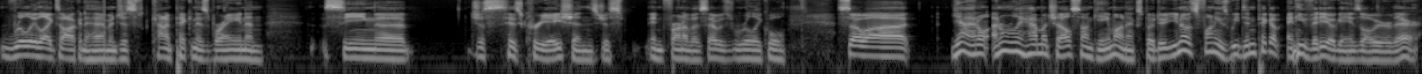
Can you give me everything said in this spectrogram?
really like talking to him and just kind of picking his brain and seeing the just his creations just in front of us. That was really cool. So uh, yeah, I don't I don't really have much else on Game on Expo, dude. You know what's funny is we didn't pick up any video games while we were there.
